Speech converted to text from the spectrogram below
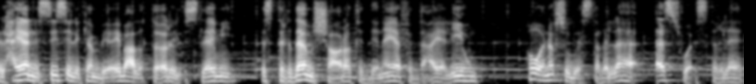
الحقيقة إن السيسي اللي كان بيعيب على التيار الإسلامي استخدام الشعارات الدينية في الدعاية ليهم هو نفسه بيستغلها أسوأ استغلال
